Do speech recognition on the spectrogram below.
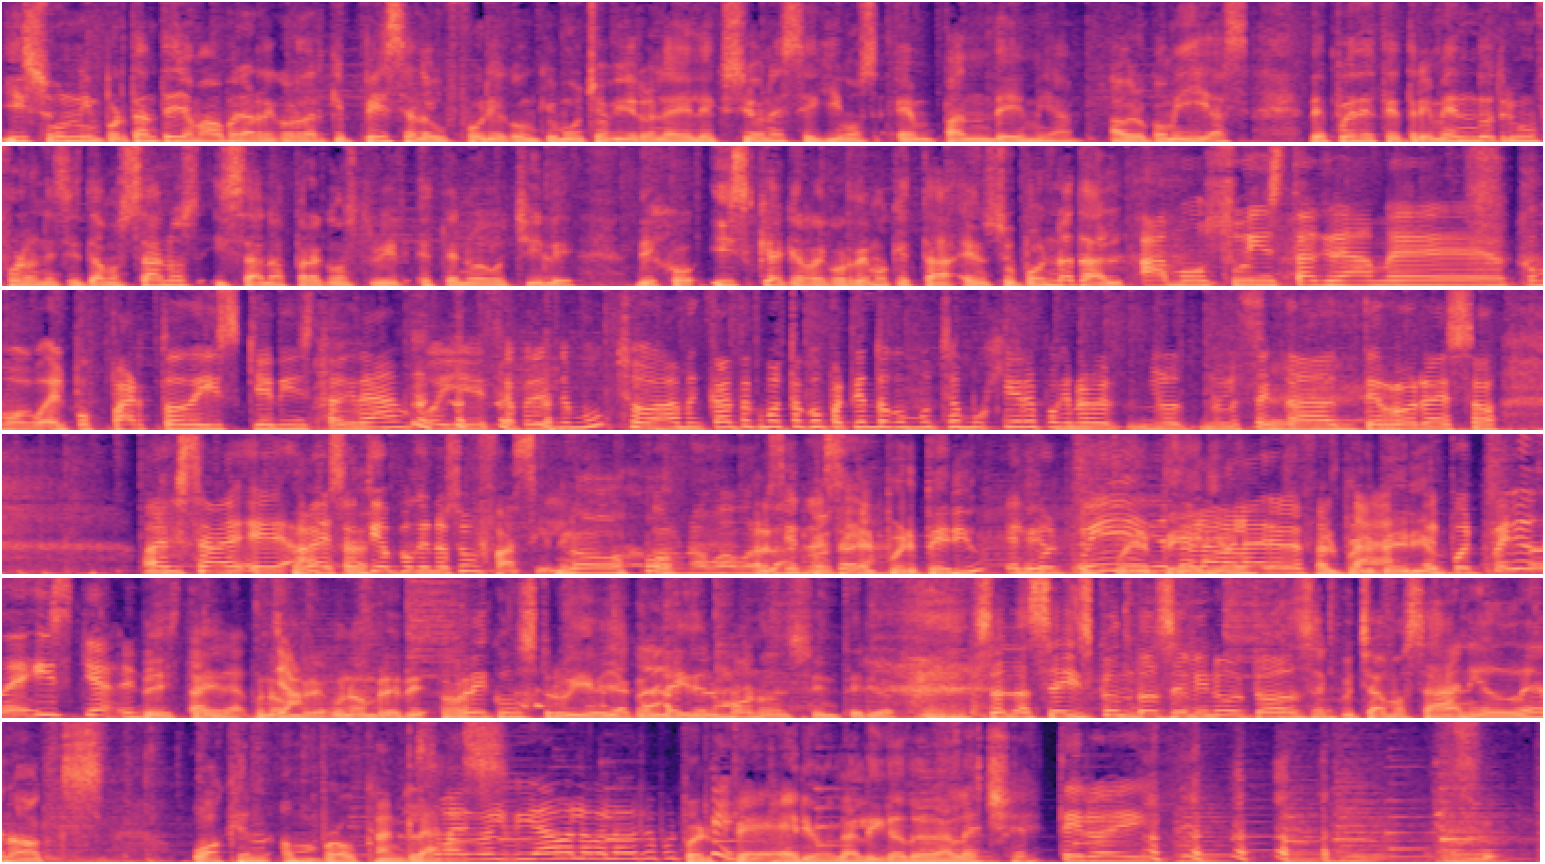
hizo un importante llamado para recordar que pese a la euforia con que muchos vieron las elecciones, seguimos en pandemia. Abro comillas, después de este tremendo triunfo los necesitamos sanos y sanas para construir este nuevo Chile, dijo Isquia, que recordemos que está en su postnatal. Amo su Instagram, eh, como el postparto de Isquia en Instagram. Oye, se aprende mucho, ¿ah? me encanta cómo está compartiendo con muchas mujeres porque no, no, les tenga terror a eso eh, a, esos tiempos que no son fáciles. No. Con una guagua recién ¿El puerperio? El puerperio, el esa es la palabra que faltaba. El puerperio. El puerperio de Isquia en Instagram. Un hombre, un hombre reconstruido, ya con ley del mono en su interior. Son las 6 con 12 minutos. Escuchamos a Annie Lennox. Walking on Broken Glass. Se me había olvidado la palabra puerperio. Puerperio, la liga de la leche. Tiro ahí.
